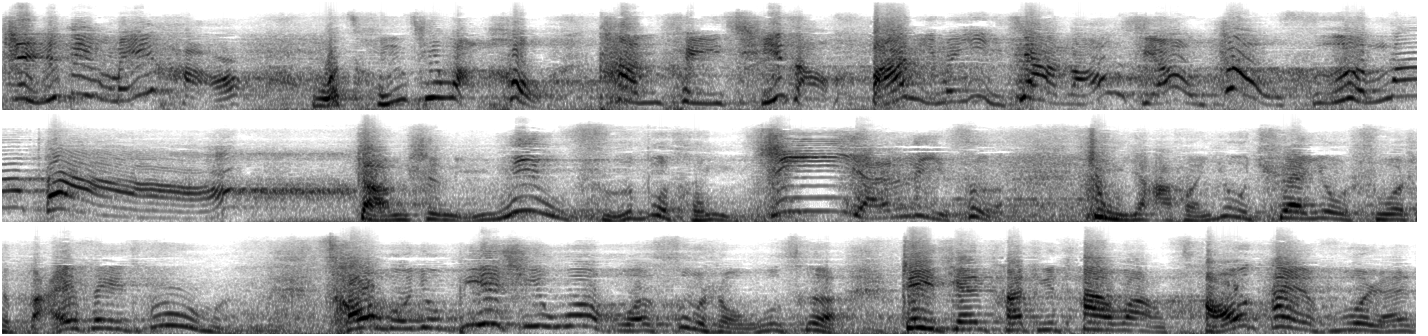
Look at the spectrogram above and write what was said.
指定没好。我从今往后贪黑起早，把你们一家老小照死拉倒。张氏女宁死不从，疾言厉色。众丫鬟又劝又说，是白费兔嘛。曹国舅憋气窝火，束手无策。这天他去探望曹太夫人，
